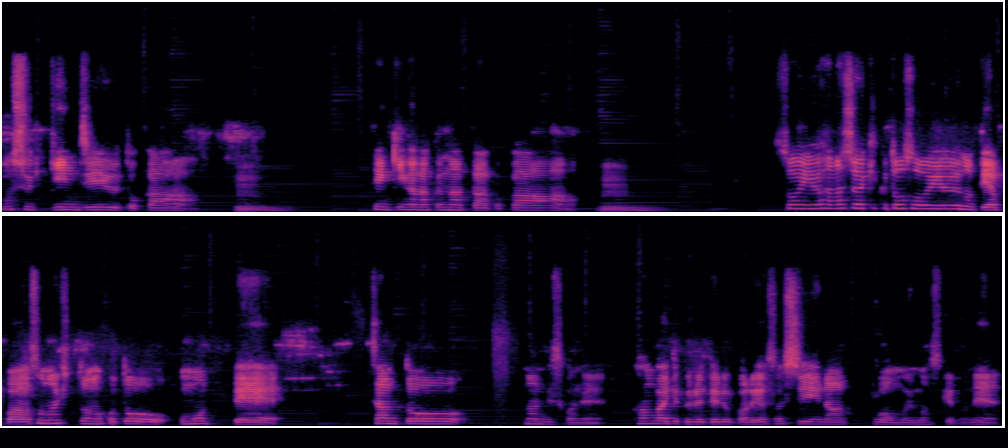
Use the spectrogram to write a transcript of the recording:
もう出勤自由とか、うん、転勤がなくなったとか、うん、そういう話を聞くとそういうのってやっぱその人のことを思ってちゃんと何ですかね考えてくれてるから優しいなとは思いますけどね。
